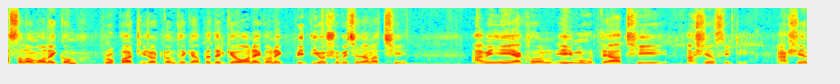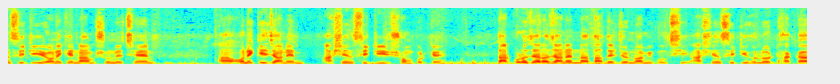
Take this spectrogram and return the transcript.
আসসালামু আলাইকুম। প্রপার্টি ডট কম থেকে আপনাদেরকে অনেক অনেক প্রীতি ও শুভেচ্ছা জানাচ্ছি। আমি এখন এই মুহূর্তে আছি আশিয়ান সিটি আশিয়ান সিটির অনেকে নাম শুনেছেন অনেকেই জানেন আশিয়ান সিটির সম্পর্কে। তারপরেও যারা জানেন না, তাদের জন্য আমি বলছি আশিয়ান সিটি হলো ঢাকা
